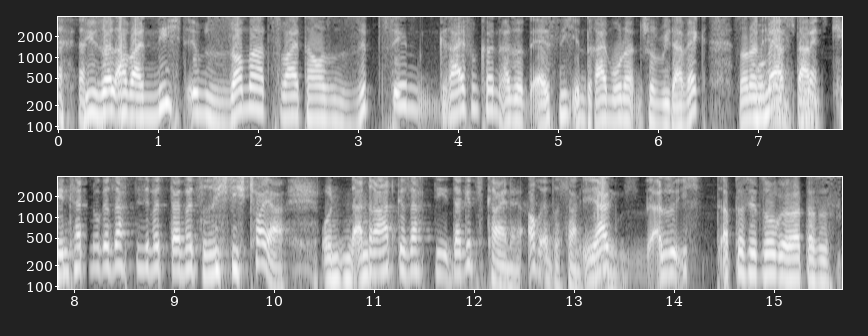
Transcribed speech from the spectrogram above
die soll aber nicht im Sommer 2017 greifen können. Also er ist nicht in drei Monaten schon wieder weg, sondern Moment, erst dann. Moment. Kind hat nur gesagt, diese wird, da wird's richtig teuer. Und ein anderer hat gesagt, die, da gibt's keine. Auch interessant. Ja, also ich habe das jetzt so gehört, dass es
